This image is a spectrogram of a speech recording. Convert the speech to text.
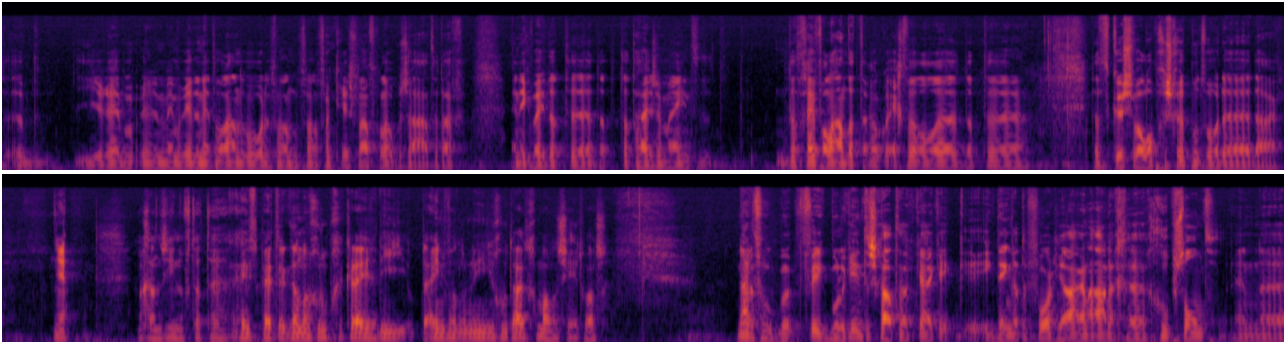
het, eh, je memoreerde net al aan de woorden van, van, van Chris van afgelopen zaterdag. En ik weet dat, dat, dat hij ze meent. Dat geeft wel aan dat er ook echt wel eh, dat, dat het kussen wel opgeschud moet worden daar. We gaan zien of dat... eh, Heeft Patrick dan een groep gekregen die op de een of andere manier niet goed uitgebalanceerd was? Nou, dat vind ik, mo- vind ik moeilijk in te schatten. Kijk, ik, ik denk dat er vorig jaar een aardige groep stond. En eh,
